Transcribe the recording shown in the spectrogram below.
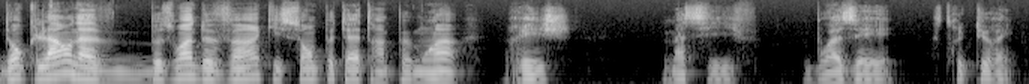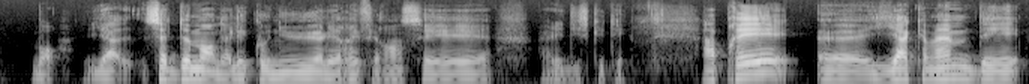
Donc là, on a besoin de vins qui sont peut-être un peu moins riches, massifs, boisés, structurés. Bon, y a, cette demande, elle est connue, elle est référencée, elle est discutée. Après, euh, il y a quand même des,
